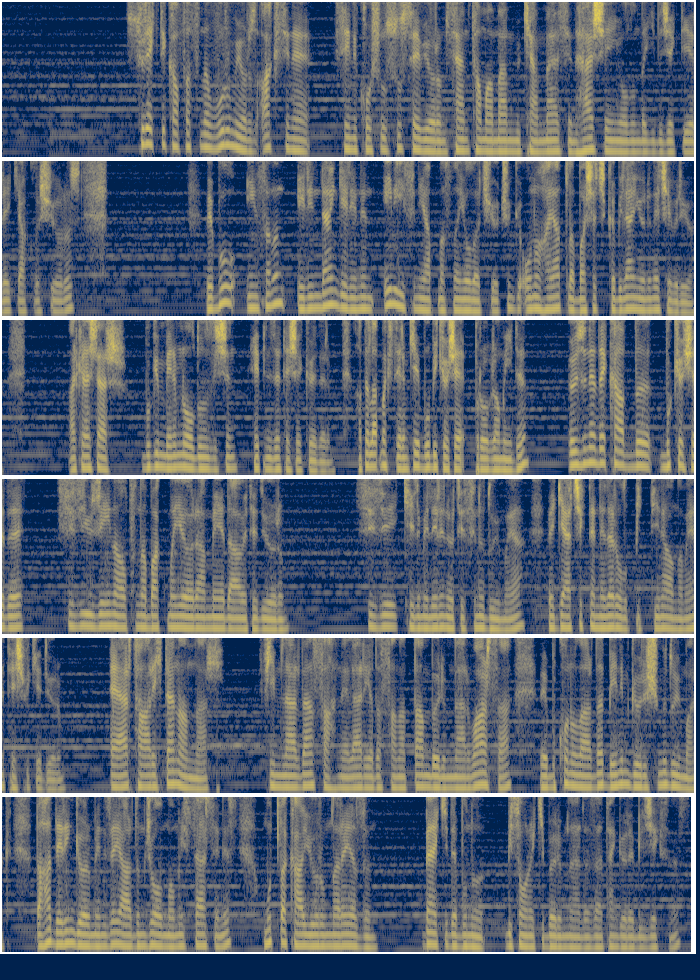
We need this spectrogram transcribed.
sürekli kafasına vurmuyoruz. Aksine seni koşulsuz seviyorum, sen tamamen mükemmelsin, her şeyin yolunda gidecek diyerek yaklaşıyoruz. Ve bu insanın elinden gelenin en iyisini yapmasına yol açıyor. Çünkü onu hayatla başa çıkabilen yönüne çeviriyor. Arkadaşlar bugün benimle olduğunuz için hepinize teşekkür ederim. Hatırlatmak isterim ki bu bir köşe programıydı. Özüne de adlı bu köşede sizi yüzeyin altına bakmayı öğrenmeye davet ediyorum. Sizi kelimelerin ötesini duymaya ve gerçekte neler olup bittiğini anlamaya teşvik ediyorum. Eğer tarihten anlar, filmlerden sahneler ya da sanattan bölümler varsa ve bu konularda benim görüşümü duymak, daha derin görmenize yardımcı olmamı isterseniz mutlaka yorumlara yazın. Belki de bunu bir sonraki bölümlerde zaten görebileceksiniz.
